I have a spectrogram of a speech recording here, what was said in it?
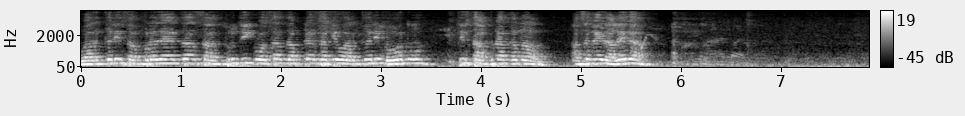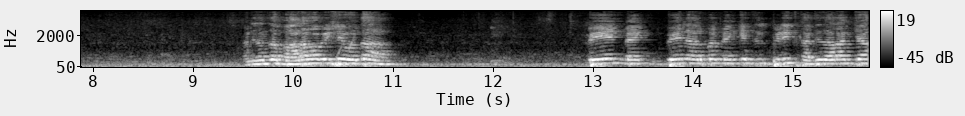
वारकरी संप्रदायाचा सांस्कृतिक वसा जपण्यासाठी वारकरी भवन ची स्थापना करणार. असं काही झालंय का? आणि त्यांचा बारावा विषय होता पेन बँक पेन अर्बन बँकेतील पीडित खातेदारांच्या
